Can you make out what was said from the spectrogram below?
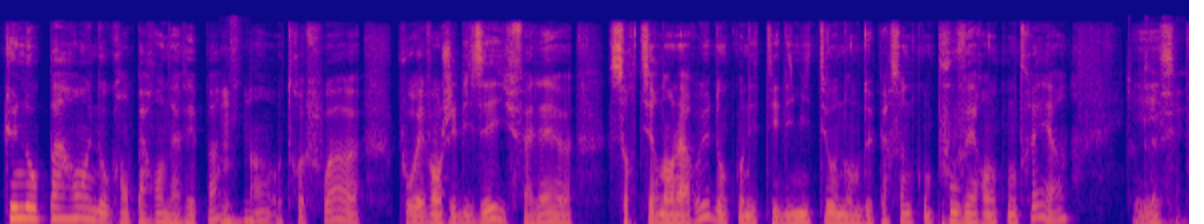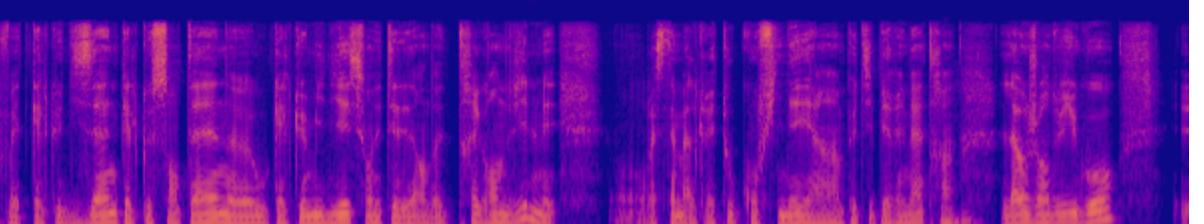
que nos parents et nos grands-parents n'avaient pas. Mhm. hein. Autrefois, euh, pour évangéliser, il fallait euh, sortir dans la rue, donc on était limité au nombre de personnes qu'on pouvait rencontrer. hein. Tout Et ça pouvait être quelques dizaines, quelques centaines euh, ou quelques milliers si on était dans de très grandes villes, mais on restait malgré tout confiné à un petit périmètre. Mhm. Là aujourd'hui, Hugo, euh,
